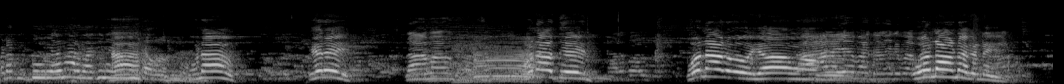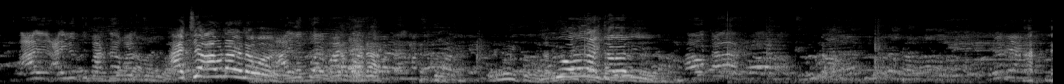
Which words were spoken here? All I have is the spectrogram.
এটা দূরে মার বাকি নাই চিন্তা করো না ওনাও এরে না আমার ওনাও দেন ওনাও রো ইয়া আরে ভাই দাঁড়াই ভাই ওনাও না কেন আই তো বাটা বাটা আচ্ছা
